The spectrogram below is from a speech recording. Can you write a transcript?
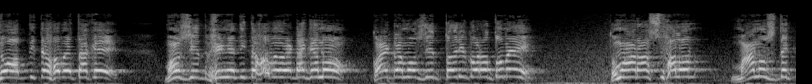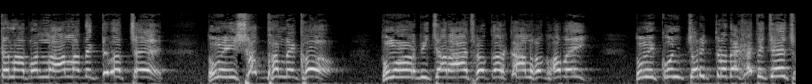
জবাব দিতে হবে তাকে মসজিদ ভেঙে দিতে হবে এটা কেন? কয়টা মসজিদ তৈরি করো তুমি? তোমার আস্ফালন মানুষ দেখতে না পারলে আল্লাহ দেখতে পাচ্ছে। তুমি সাবধান রেখো। তোমার বিচার আজ হোক আর কাল হোক হবেই। তুমি কোন চরিত্র দেখাতে চেয়েছ?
